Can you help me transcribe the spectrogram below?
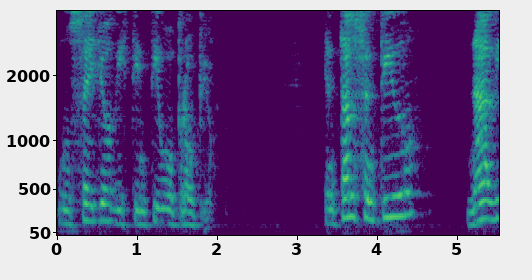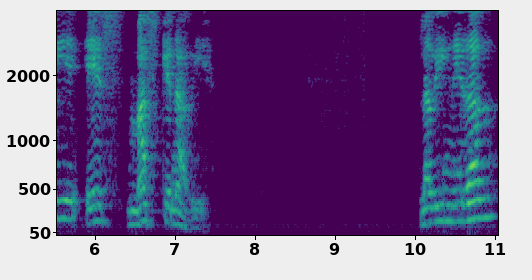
un sello distintivo propio. En tal sentido, nadie es más que nadie. La dignidad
